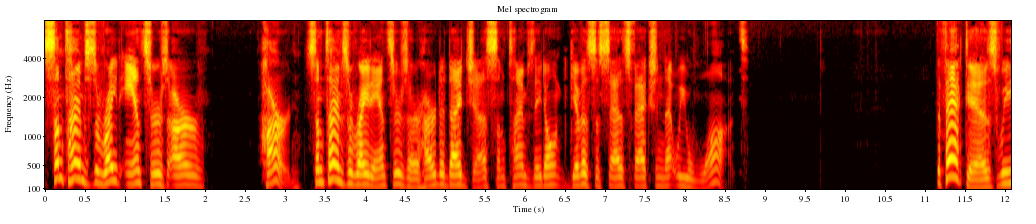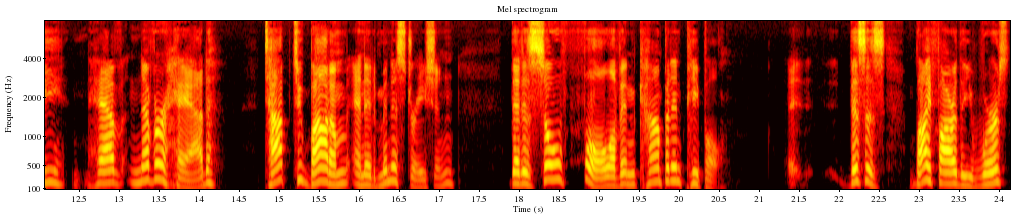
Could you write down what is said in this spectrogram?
sometimes the right answers are hard. Sometimes the right answers are hard to digest. Sometimes they don't give us the satisfaction that we want. The fact is, we have never had top to bottom an administration that is so full of incompetent people. Uh, this is by far the worst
